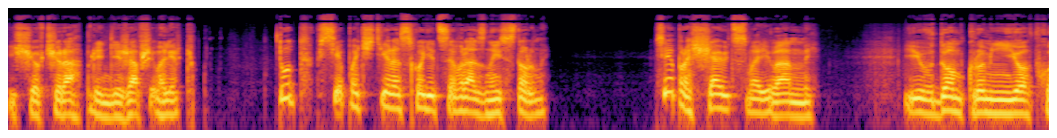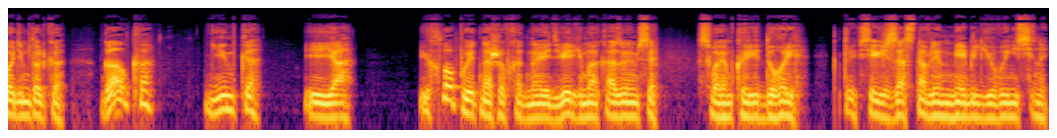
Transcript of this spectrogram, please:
еще вчера принадлежавший Валерке. Тут все почти расходятся в разные стороны. Все прощаются с Марьей Ивановной. И в дом, кроме нее, входим только Галка, Нинка и я. И хлопает наша входная дверь, и мы оказываемся в своем коридоре, который все еще заставлен мебелью вынесенной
